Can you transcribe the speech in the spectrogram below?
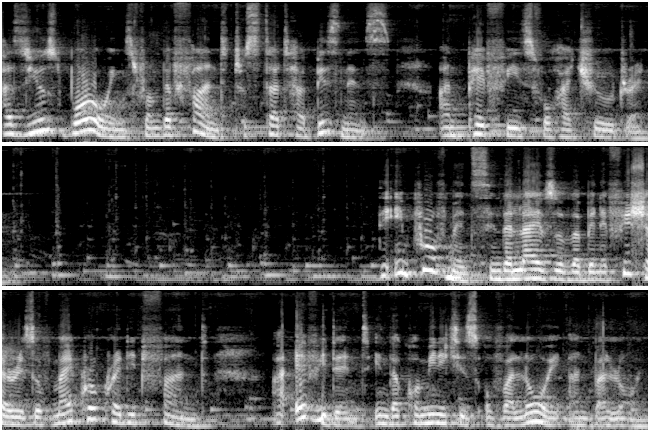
has used borrowings from the fund to start her business and pay fees for her children. The improvements in the lives of the beneficiaries of Microcredit Fund are evident in the communities of Aloy and Balon.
